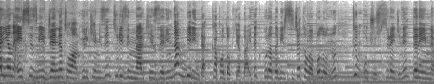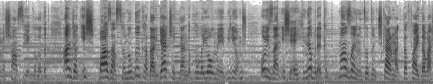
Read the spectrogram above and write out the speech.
Her yanı eşsiz bir cennet olan ülkemizin turizm merkezlerinden birinde Kapadokya'daydık. Burada bir sıcak hava balonunun tüm uçuş sürecini deneyimleme şansı yakaladık. Ancak iş bazen sanıldığı kadar gerçekten de kolay olmayabiliyormuş. O yüzden işi ehline bırakıp manzaranın tadını çıkarmakta fayda var.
